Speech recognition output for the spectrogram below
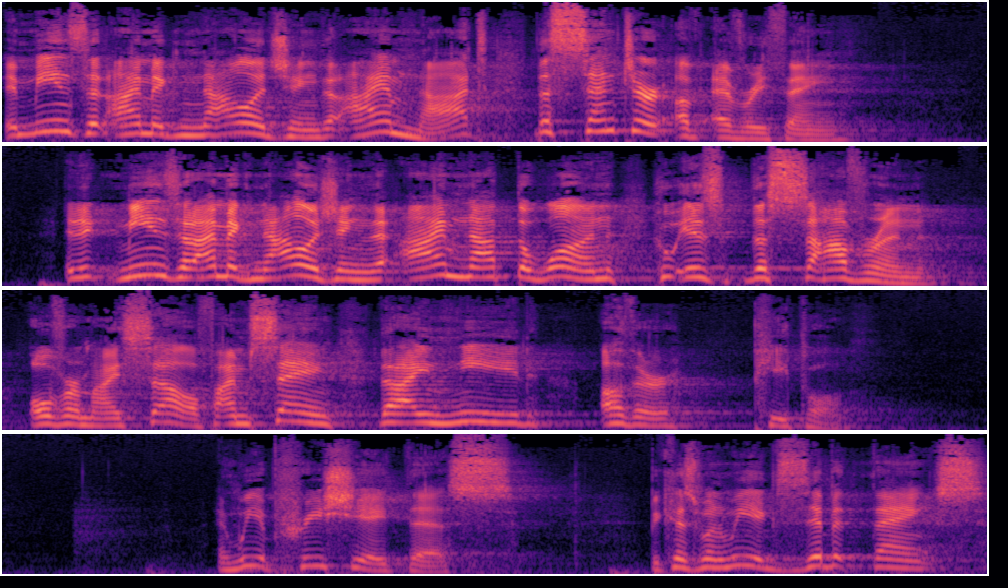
it means that I'm acknowledging that I am not the center of everything. It means that I'm acknowledging that I'm not the one who is the sovereign over myself. I'm saying that I need other people. And we appreciate this because when we exhibit thanks,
